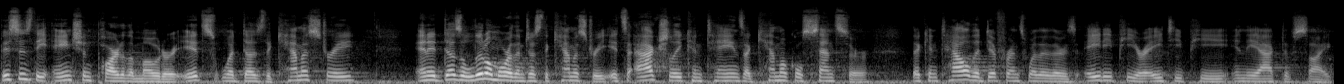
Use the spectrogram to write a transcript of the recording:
This is the ancient part of the motor. It's what does the chemistry, and it does a little more than just the chemistry. It actually contains a chemical sensor that can tell the difference whether there's ADP or ATP in the active site.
